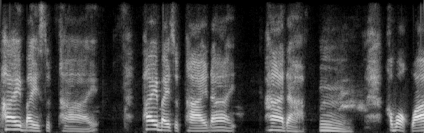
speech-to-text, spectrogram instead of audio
ไพ่ใบสุดท้ายไพ่ใบสุดท้ายได้ ห้าดาบ อืม เขาบอกว่า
